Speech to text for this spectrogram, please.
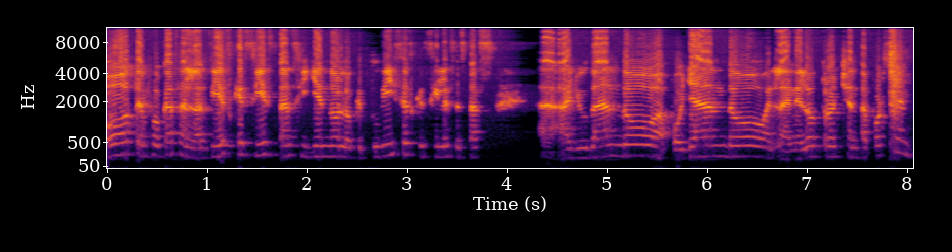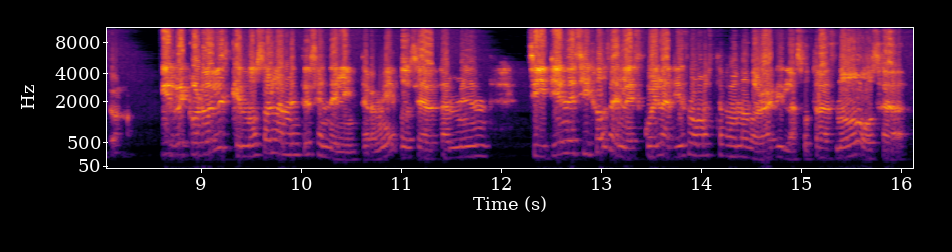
o te enfocas en las 10 que sí están siguiendo lo que tú dices, que sí les estás ayudando, apoyando en, en el otro 80%, ¿no? Y recordarles que no solamente es en el internet, o sea, también si tienes hijos en la escuela, 10 nomás te van a adorar y las otras no, o sea,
